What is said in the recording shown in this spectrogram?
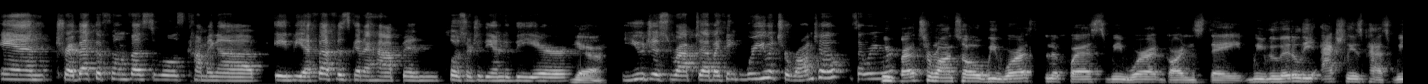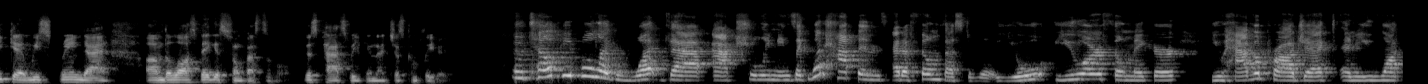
And Tribeca Film Festival is coming up. ABFF is going to happen closer to the end of the year. Yeah. You just wrapped up. I think, were you at Toronto? Is that where you were? We were at Toronto. We were at CineQuest. We were at Garden State. We literally, actually, this past weekend, we screened at um, the Las Vegas Film Festival this past weekend that just completed. So tell people like what that actually means. Like what happens at a film festival? You you are a filmmaker, you have a project and you want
